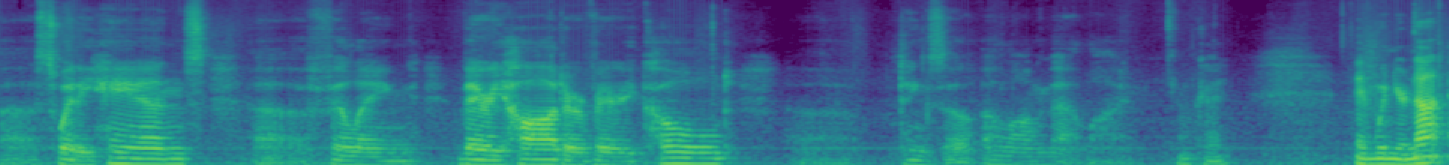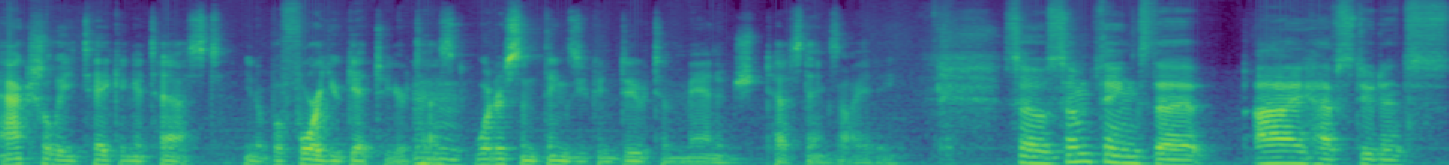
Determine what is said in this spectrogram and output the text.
uh, sweaty hands, uh, feeling very hot or very cold, things a- along that line. Okay. And when you're not actually taking a test, you know, before you get to your test, Mhm. what are some things you can do to manage test anxiety? So, some things that I have students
